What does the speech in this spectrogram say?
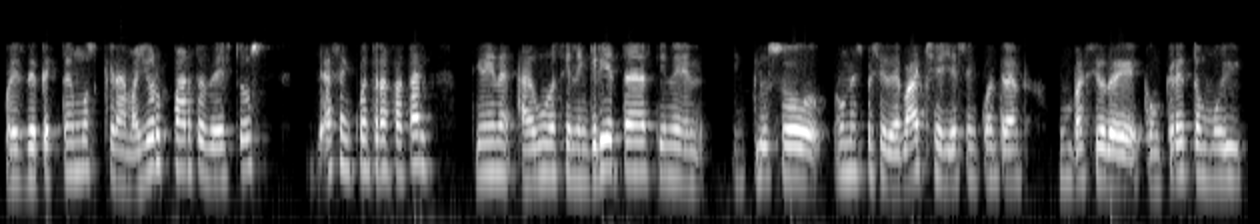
pues detectamos que la mayor parte de estos ya se encuentran fatal. Tienen, algunos tienen grietas, tienen incluso una especie de bache, ya se encuentran un vacío de concreto muy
